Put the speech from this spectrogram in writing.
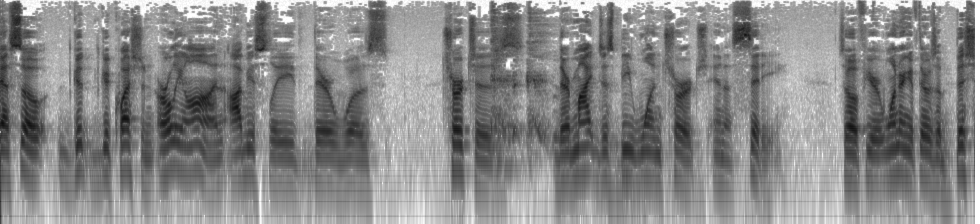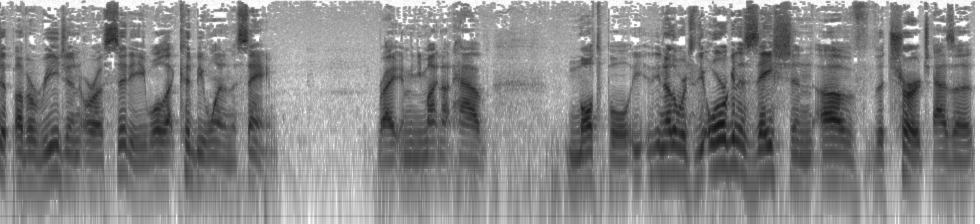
yeah so good good question early on obviously there was churches, there might just be one church in a city. So if you're wondering if there was a bishop of a region or a city, well, that could be one and the same, right? I mean, you might not have multiple. In other words, the organization of the church as a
